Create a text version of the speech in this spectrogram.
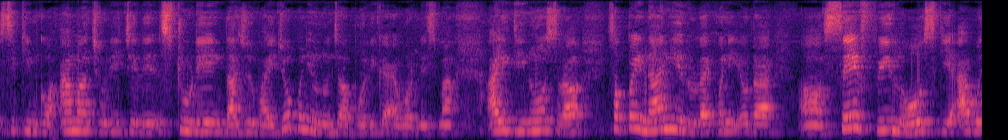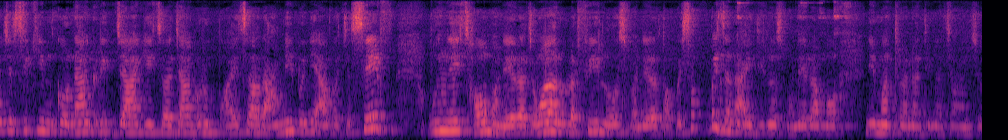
सिक्किमको आमा छोरी चेली स्टुडेन्ट दाजुभाइ जो पनि हुनुहुन्छ भोलिको एवेरनेसमा आइदिनुहोस् र सबै नानीहरूलाई पनि एउटा सेफ फिल होस् कि अब चाहिँ सिक्किमको नागरिक जागेछ जागरुक भएछ र हामी पनि अब चाहिँ सेफ हुनेछौँ भनेर चाहिँ उहाँहरूलाई फिल होस् भनेर तपाईँ सबैजना आइदिनुहोस् भनेर म निमन्त्रणा दिन चाहन्छु।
